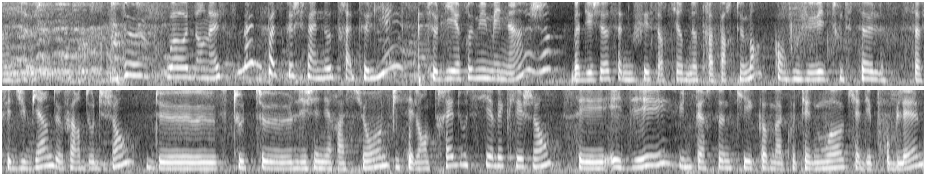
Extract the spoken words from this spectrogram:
deux, deux fois dans la semaine parce que je fais un autre atelier, atelier remue-ménage. Ben, déjà, ça nous fait sortir de notre appartement. Quand vous vivez toute seule, ça fait du bien de voir d'autres gens, de toutes les générations. Puis c'est l'entraide aussi avec les gens. C'est aider une personne qui est comme à côté de moi, qui a des problèmes.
